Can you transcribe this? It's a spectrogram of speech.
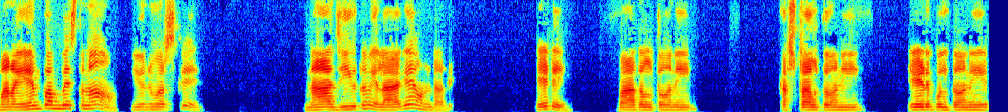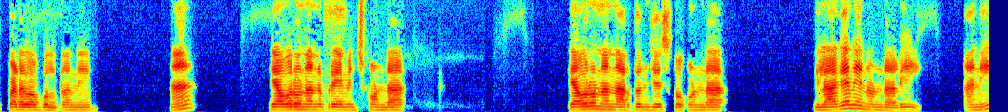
మనం ఏం పంపిస్తున్నాం యూనివర్స్కి నా జీవితం ఇలాగే ఉండాలి. ఏటి? బాధలతోని కష్టాలతోని ఏడుపులతోని పడవబ్బులతోని ఆ? ఎవరు నన్ను ప్రేమించకుండా ఎవరు నన్ను అర్థం చేసుకోకుండా ఇలాగే నేను ఉండాలి అని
